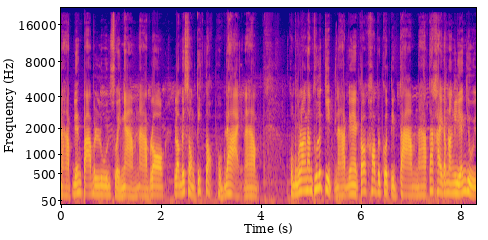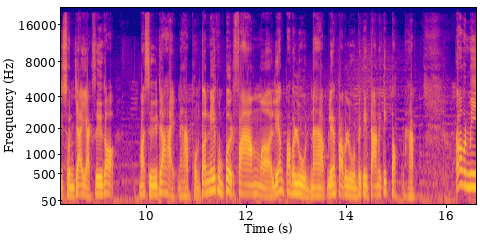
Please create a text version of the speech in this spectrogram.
นะครับ เลี้ยงปลาบอลลูนสวยงามนะครับลองลองไปส่องทิกตอกผมได้นะครับ ผมกำลังทำธุรกิจนะครับ ยังไงก็เข้าไปกดติดตามนะครับ ถ้าใครกำลังเลี้ยงอยู่สนใจอยากซื้อก็มาซื้อได้นะครับ ผมตอนนี้ผมเปิดฟาร์มเลี้ยงปลาบอลลูนนะครับเลี้ยงปลาบอลลูนไปติดตามในทิกตอกนะครับก็มันมี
